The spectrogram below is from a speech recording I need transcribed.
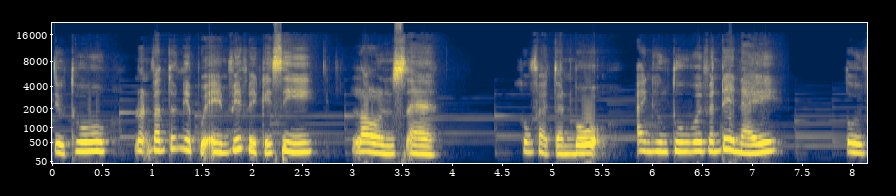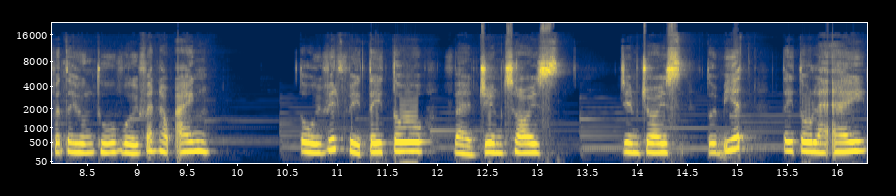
Tiểu Thu, luận văn tốt nghiệp của em viết về cái gì? Lawrence à? Không phải toàn bộ, anh hứng thú với vấn đề này. Tôi vẫn thấy hứng thú với văn học Anh. Tôi viết về Tây Tô và James Joyce. James Joyce, tôi biết, Tây Tô là ai?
